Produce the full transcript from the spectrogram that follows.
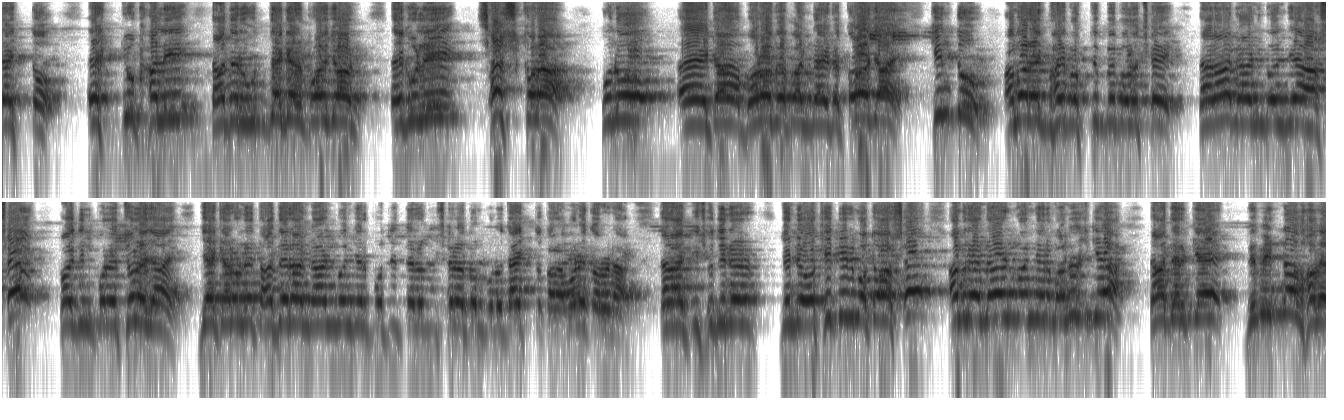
দায়িত্ব। একটু খালি তাদের উদ্বেগের প্রয়োজন, এগুলি শেষ করা। কোনো এটা বড় ব্যাপার না, এটা করা যায়। কিন্তু আমার এক ভাই বক্তব্যে বলেছে, তারা নারায়ণগঞ্জে আসে, কয়দিন পরে চলে যায়। যে কারণে তাদের আর নারায়ণগঞ্জের প্রতি সেরকম কোনো দায়িত্ব তারা মনে করে না। তারা কিছুদিনের জন্য অতিথির মতো আসে, আমরা নারায়ণগঞ্জের মানুষ গিয়া তাদেরকে বিভিন্ন ভাবে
